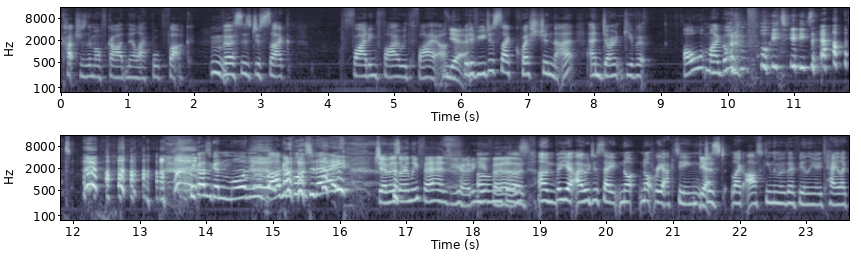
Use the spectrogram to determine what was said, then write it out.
catches them off guard, and they're like, "Well, fuck." Versus just like fighting fire with fire. Yeah. But if you just like question that and don't give it, oh my god, I'm fully titties out. you guys are getting more than you were bargained for today. Gemma's OnlyFans. You heard it here oh my god. first. Um, but yeah, I would just say not not reacting, Yeah. just like asking them if they're feeling okay. Like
